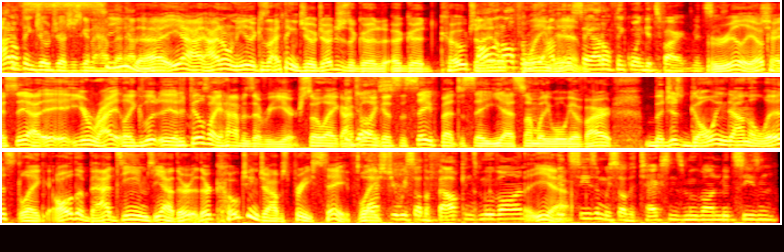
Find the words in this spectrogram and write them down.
I don't think Joe Judge is gonna have that happen. Yeah, I, I don't either because I think Joe Judge is a good a good coach, and I all in don't all, for me, blame I'm going to say I don't think one gets fired mid-season. Really? Okay. So yeah, it, it- you're right. Like it feels like it happens every year. So like I It feel like it's a safe bet to say yes, somebody will get fired. But just going down the list, like all the bad teams, yeah, their their coaching job's pretty safe. Like, Last year we saw the Falcons move on Yeah. mid-season. We saw the Texans move on mid-season.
